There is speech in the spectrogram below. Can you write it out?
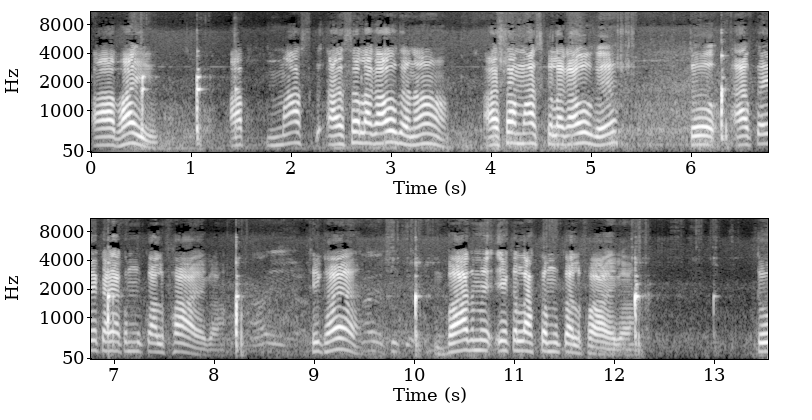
आ भाई आप मास्क ऐसा लगाओगे ना ऐसा मास्क लगाओगे तो आपका एक आया का मुकालफा आएगा। ठीक है? बाद में एक लाख का मुकालफा आएगा। तो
